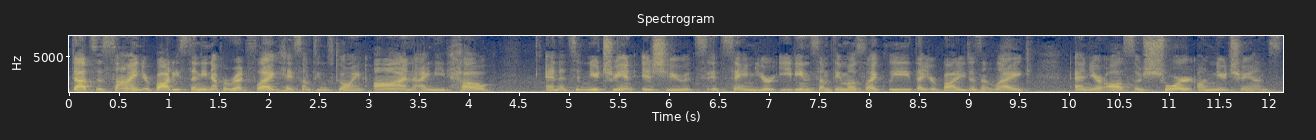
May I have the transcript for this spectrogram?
That's a sign your body's sending up a red flag, hey, something's going on, I need help. And it's a nutrient issue. It's it's saying you're eating something most likely that your body doesn't like and you're also short on nutrients.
